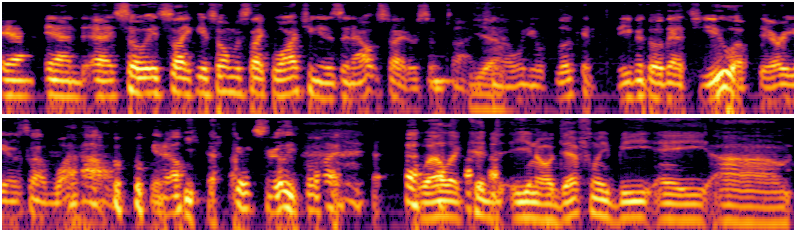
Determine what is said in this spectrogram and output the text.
And and uh, so it's like it's almost like watching it as an outsider sometimes. Yeah. You know, when you look at it, even though that's you up there, you know, it's like wow. You know, yeah. it's really fun. well, it could, you know, definitely be a um,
